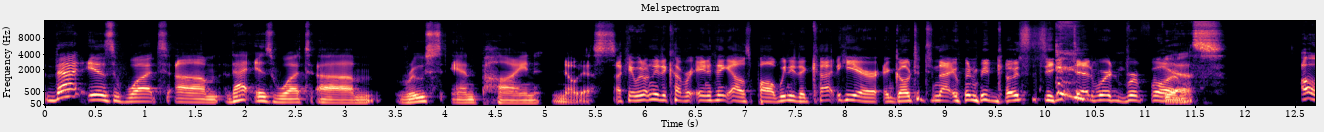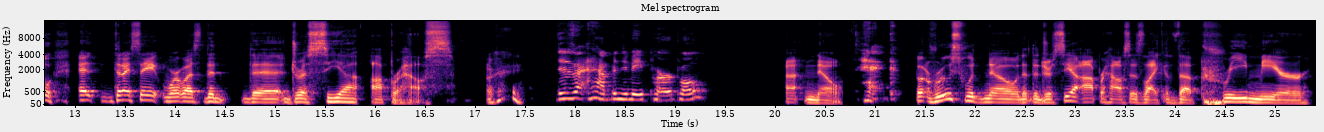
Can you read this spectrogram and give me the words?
That is what um, that is what um, Roos and Pine notice. Okay, we don't need to cover anything else, Paul. We need to cut here and go to tonight when we go see Tedward perform. yes. Oh, eh, did I say where it was the the Dracia Opera House? Okay. Does that happen to be purple? Uh, no, Heck. but Roos would know that the Dracia Opera House is like the premier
